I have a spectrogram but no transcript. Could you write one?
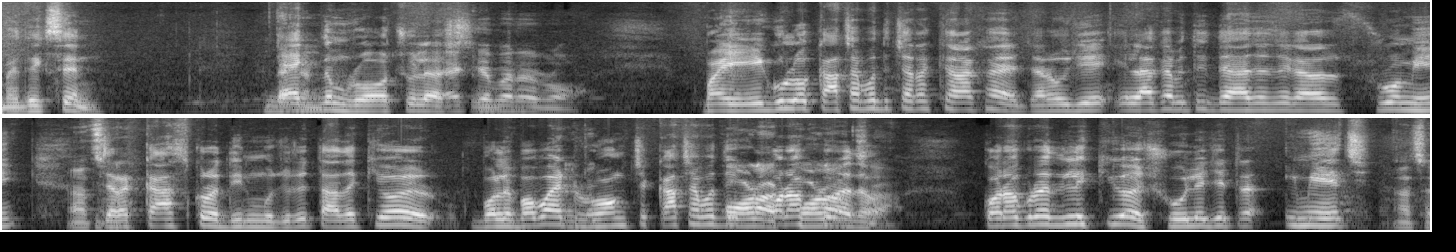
ভাই দেখছেন? একদম র চলে আসছে। একেবারে র ভাই এগুলো কাঁচাপাতি কারা খায় যারা ওই যে এলাকা ভিত্তিক দেখা যায় যারা শ্রমিক আচ্ছা। যারা কাজ করে দিন মজুরি তাদের কি হয়? বলে বাবা একটু রং কাঁচাপাতি কড়া করে দাও। কড়া করে দিলে কি হয়? শরীরে যেটা ইমেজ আচ্ছা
